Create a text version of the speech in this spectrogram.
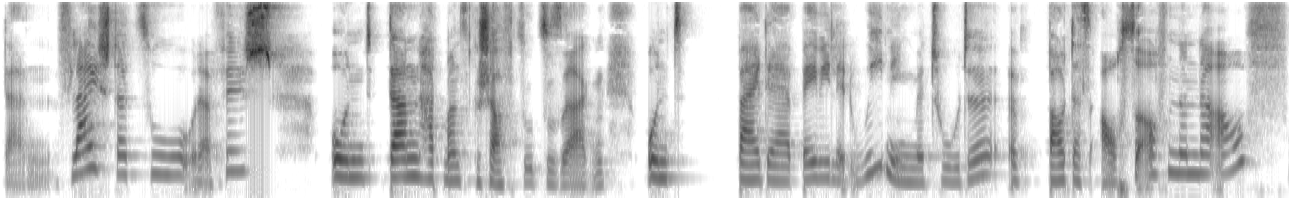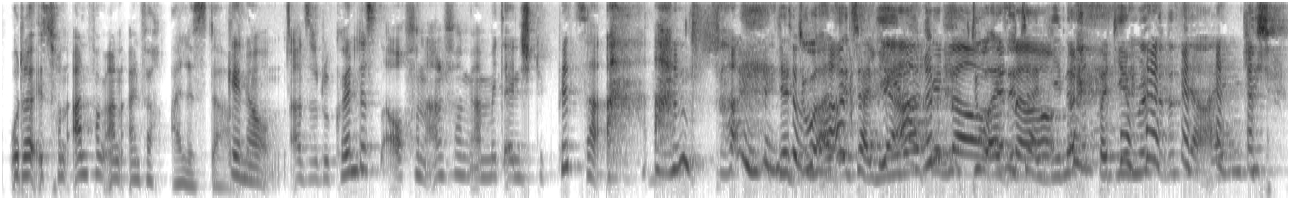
dann Fleisch dazu oder Fisch. Und dann hat man es geschafft sozusagen. Und bei der Baby-led Weaning Methode äh, baut das auch so aufeinander auf oder ist von Anfang an einfach alles da? Genau, also du könntest auch von Anfang an mit ein Stück Pizza anfangen. Ja, du, du als Italienerin, ja, genau, du als genau. Italienerin, bei dir müsste das ja eigentlich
